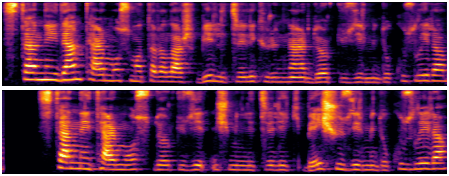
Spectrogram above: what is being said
Stanley'den termos mataralar 1 litrelik ürünler 429 lira. Stanley termos 470 mililitrelik 529 lira.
